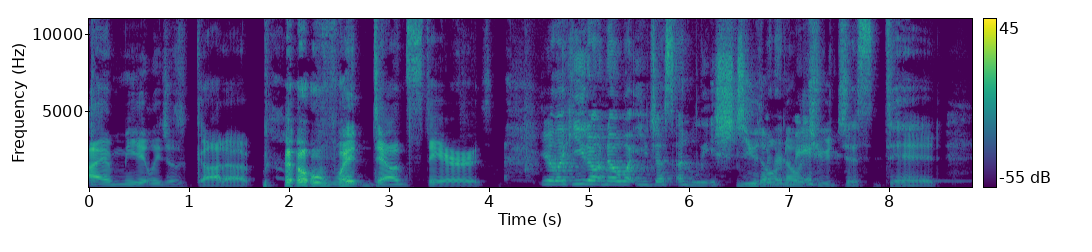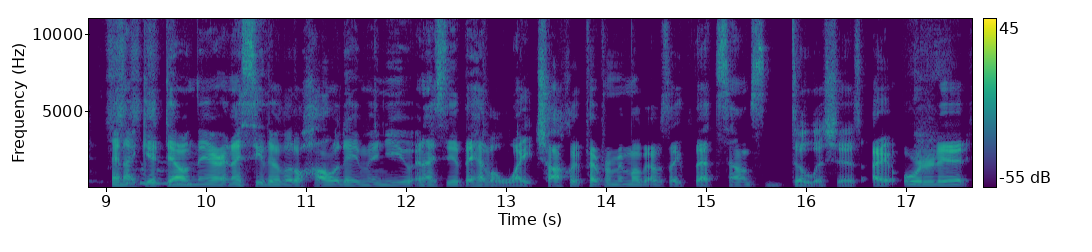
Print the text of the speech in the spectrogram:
I immediately just got up, went downstairs. You're like, you don't know what you just unleashed. You don't know me. what you just did. And I get down there and I see their little holiday menu and I see that they have a white chocolate peppermint mocha. I was like, that sounds delicious. I ordered it.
